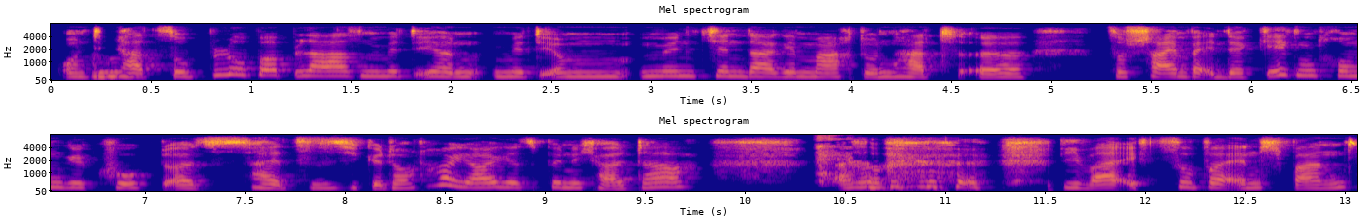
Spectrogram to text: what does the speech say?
und mhm. die hat so Blubberblasen mit ihren, mit ihrem Mündchen da gemacht und hat äh, so scheinbar in der Gegend rumgeguckt, als hätte sie sich gedacht, oh ja, jetzt bin ich halt da. Also die war echt super entspannt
